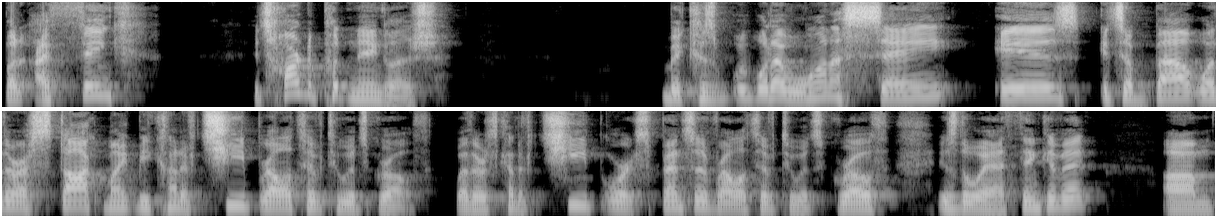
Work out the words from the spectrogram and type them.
but I think it's hard to put in English because what I want to say is it's about whether a stock might be kind of cheap relative to its growth. Whether it's kind of cheap or expensive relative to its growth is the way I think of it. Um,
